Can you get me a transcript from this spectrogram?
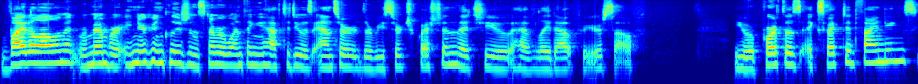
vital element, remember in your conclusions, number one thing you have to do is answer the research question that you have laid out for yourself. You report those expected findings,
